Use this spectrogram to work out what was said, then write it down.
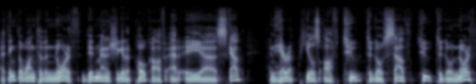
I think the one to the north did manage to get a poke off at a uh, scout, and Hera peels off two to go south, two to go north.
